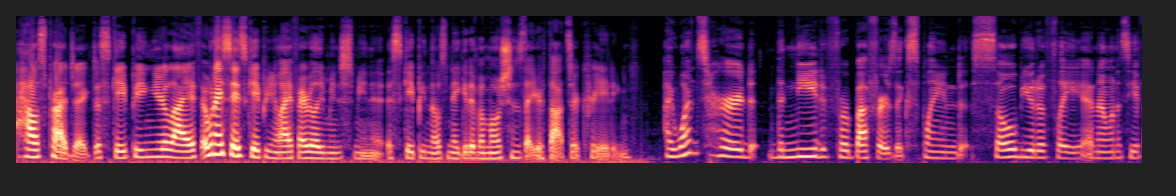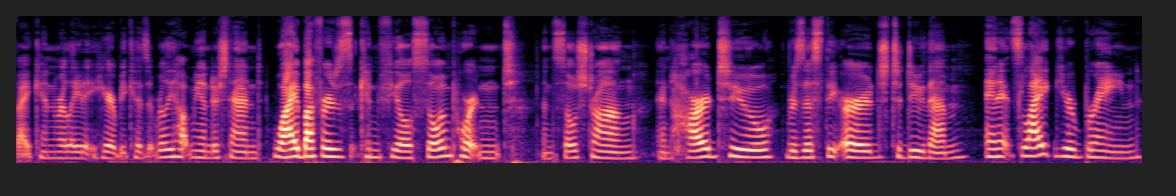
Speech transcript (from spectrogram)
a house project, escaping your life, and when I say escaping your life, I really mean just mean escaping those negative emotions that your thoughts are creating. I once heard the need for buffers explained so beautifully, and I want to see if I can relate it here because it really helped me understand why buffers can feel so important and so strong and hard to resist the urge to do them. And it's like your brain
